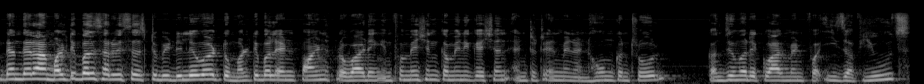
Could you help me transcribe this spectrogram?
Then there are multiple services to be delivered to multiple endpoints providing information communication, entertainment and home control, consumer requirement for ease of use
